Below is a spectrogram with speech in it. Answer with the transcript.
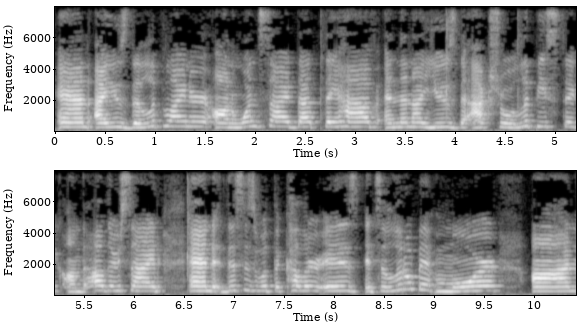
And I use the lip liner on one side that they have and then I use the actual lippy stick on the other side. And this is what the color is. It's a little bit more on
